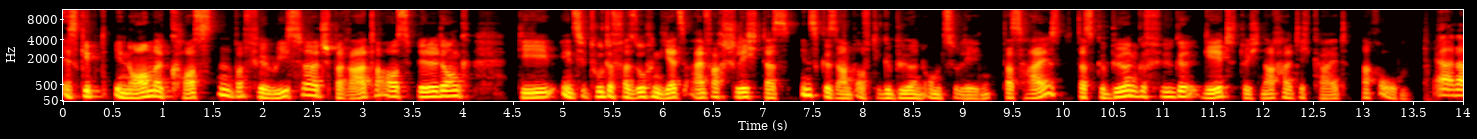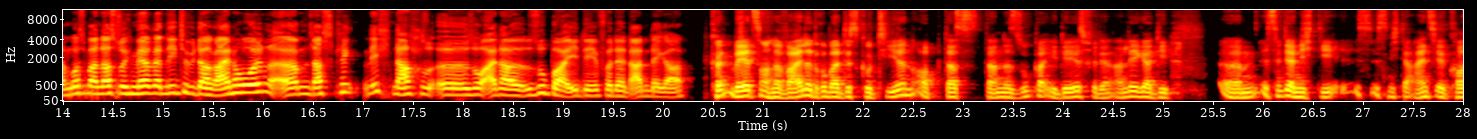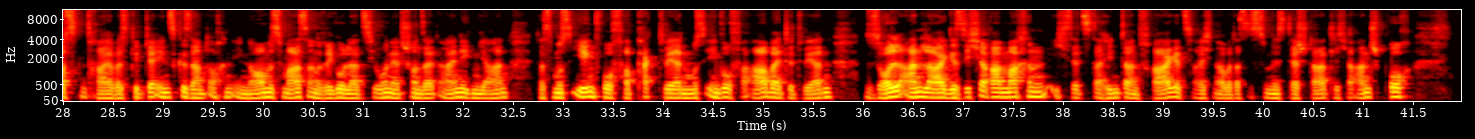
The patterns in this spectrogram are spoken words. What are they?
es gibt enorme Kosten für Research, Beraterausbildung, die Institute versuchen jetzt einfach schlicht das insgesamt auf die Gebühren umzulegen. Das heißt, das Gebührengefüge geht durch Nachhaltigkeit nach oben. Ja, dann muss man das durch mehr Rendite wieder reinholen. Ähm, das klingt nicht nach äh, so einer super Idee für den Anleger. Könnten wir jetzt noch eine Weile darüber diskutieren, ob das dann eine super Idee ist für den Anleger, die ähm, es sind ja nicht die, es ist nicht der einzige Kostentreiber. Es gibt ja insgesamt auch ein enormes Maß an Regulation jetzt schon seit einigen Jahren. Das muss irgendwo verpackt werden, muss irgendwo verarbeitet werden, soll Anlage sicherer machen. Ich setze dahinter ein Fragezeichen, aber das ist zumindest der staatliche Anspruch.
